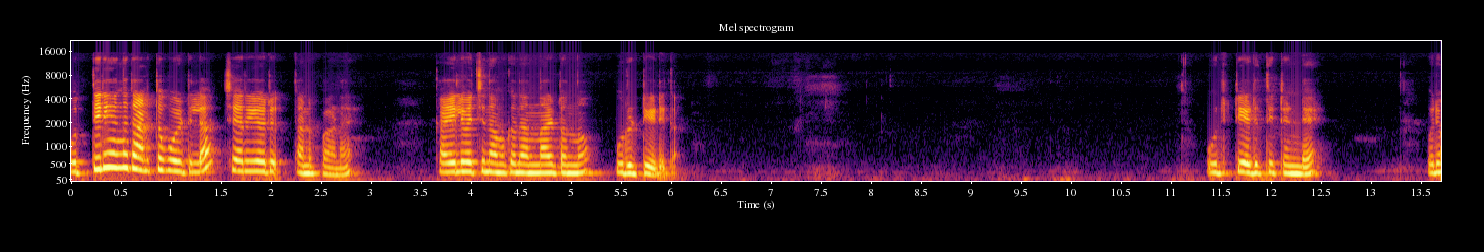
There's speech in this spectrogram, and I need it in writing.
ഒത്തിരി അങ്ങ് തണുത്ത് പോയിട്ടില്ല. ചെറിയൊരു തണുപ്പാണ്. കയ്യിൽ വെച്ച് നമുക്ക് നന്നായിട്ടൊന്ന് ഉരുട്ടിയെടുക്കാം. ഉരുട്ടിയെടുത്തിട്ടുണ്ട്. ഒരു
